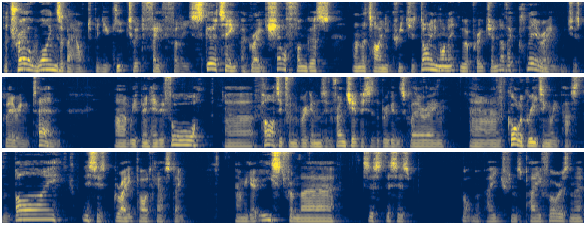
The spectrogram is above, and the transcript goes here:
The trail winds about, but you keep to it faithfully. Skirting a great shelf fungus and the tiny creatures dining on it, you approach another clearing, which is clearing 10. Uh, we've been here before, uh, parted from the brigands in friendship. This is the brigands clearing. And call a greeting and we pass them by. This is great podcasting. And we go east from there. This is, this is what my patrons pay for, isn't it?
